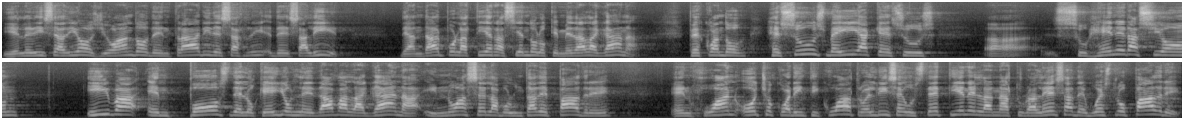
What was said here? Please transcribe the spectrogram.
Y él le dice a Dios, yo ando de entrar y de salir, de andar por la tierra haciendo lo que me da la gana. Pero cuando Jesús veía que sus, ah, su generación iba en pos de lo que ellos le daba la gana y no hacer la voluntad del Padre, en Juan 8:44, él dice, usted tiene la naturaleza de vuestro Padre.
